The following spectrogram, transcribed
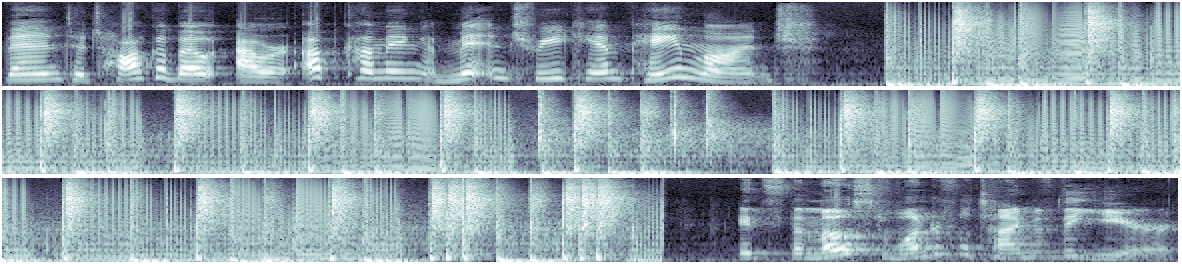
than to talk about our upcoming Mitten Tree campaign launch. It's the most wonderful time of the year.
